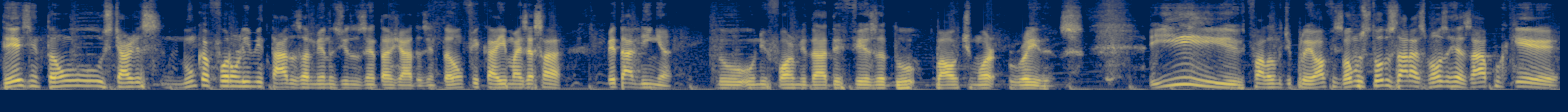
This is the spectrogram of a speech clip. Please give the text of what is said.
Desde então, os Chargers nunca foram limitados a menos de 200 jardas. Então, fica aí mais essa medalhinha do uniforme da defesa do Baltimore Ravens. E falando de playoffs, vamos todos dar as mãos e rezar, porque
